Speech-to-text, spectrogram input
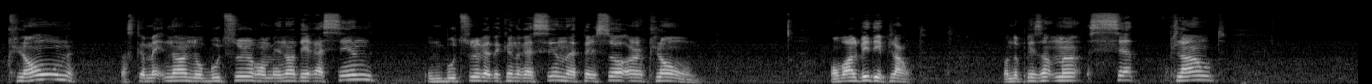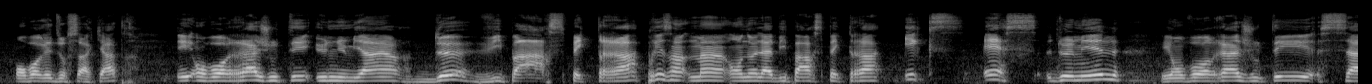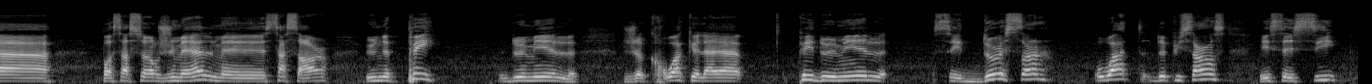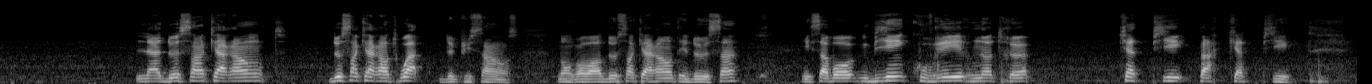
clones, parce que maintenant, nos boutures ont maintenant des racines. Une bouture avec une racine, on appelle ça un clone. On va enlever des plantes. On a présentement 7 plantes. On va réduire ça à 4 et on va rajouter une lumière de Vipar Spectra. Présentement, on a la Vipar Spectra XS2000 et on va rajouter sa, pas sa sœur jumelle, mais sa sœur, une P2000. Je crois que la P2000, c'est 200 watts de puissance et celle-ci, la 240 240 watts de puissance. Donc, on va avoir 240 et 200. Et ça va bien couvrir notre 4 pieds par 4 pieds.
